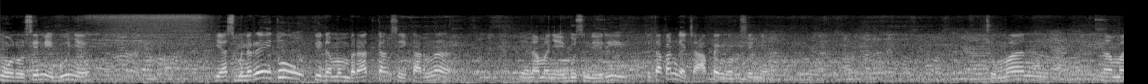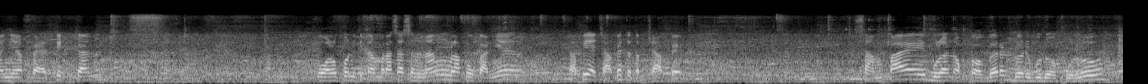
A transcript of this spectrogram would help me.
ngurusin ibunya. Ya sebenarnya itu tidak memberatkan sih karena ya namanya ibu sendiri kita kan nggak capek ngurusinnya. Cuman namanya fatigue kan walaupun kita merasa senang melakukannya tapi ya capek tetap capek. Sampai bulan Oktober 2020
